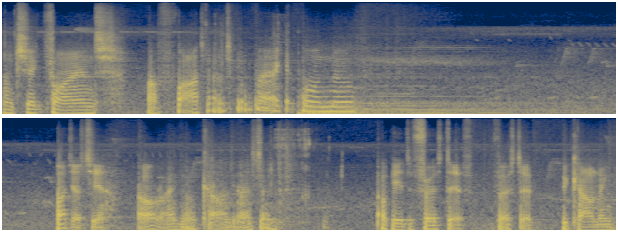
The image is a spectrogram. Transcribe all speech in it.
On checkpoint. How far do I have to go back? Oh no. Oh, just here. Alright, no count, guys then. Okay, the first step. First step, We're counting.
